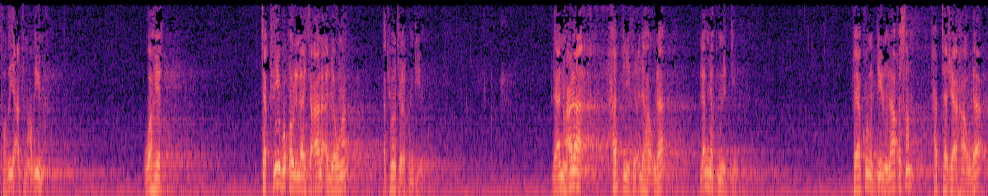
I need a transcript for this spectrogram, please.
فظيعة عظيمة. وهي تكذيب قول الله تعالى اليوم أكملت لكم دينكم. لأنه على حد فعل هؤلاء لم يكمل الدين. فيكون الدين ناقصا حتى جاء هؤلاء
